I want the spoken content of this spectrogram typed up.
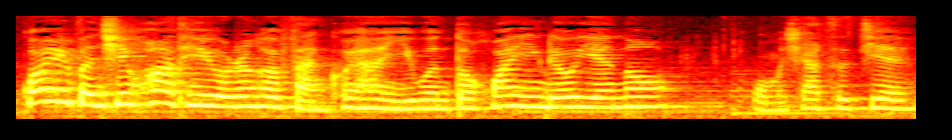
关于本期话题有任何反馈和疑问，都欢迎留言哦。我们下次见。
